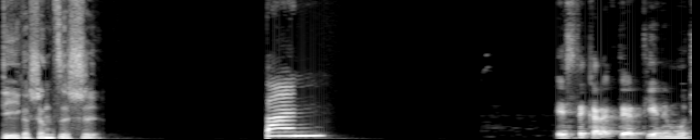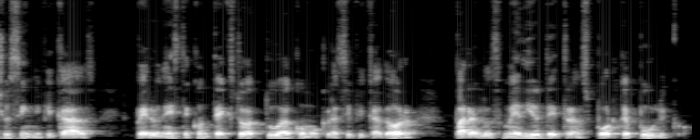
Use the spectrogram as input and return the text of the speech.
第一个生字是班 Este carácter tiene muchos significados, pero en este contexto actúa como clasificador para los medios de transporte público.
